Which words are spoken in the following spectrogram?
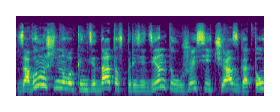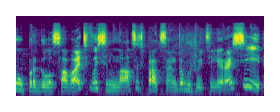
За вымышленного кандидата в президенты уже сейчас готовы проголосовать 18% жителей России.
